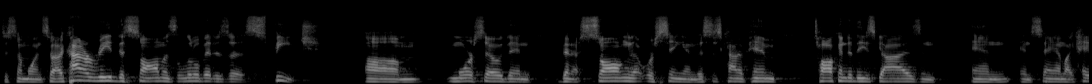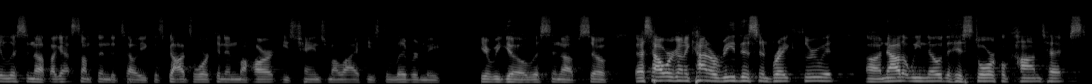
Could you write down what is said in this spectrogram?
to someone. So, I kind of read the psalm as a little bit as a speech, um, more so than, than a song that we're singing. This is kind of him talking to these guys and, and, and saying, like, hey, listen up. I got something to tell you because God's working in my heart. He's changed my life, He's delivered me. Here we go. Listen up. So, that's how we're going to kind of read this and break through it. Uh, now that we know the historical context,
